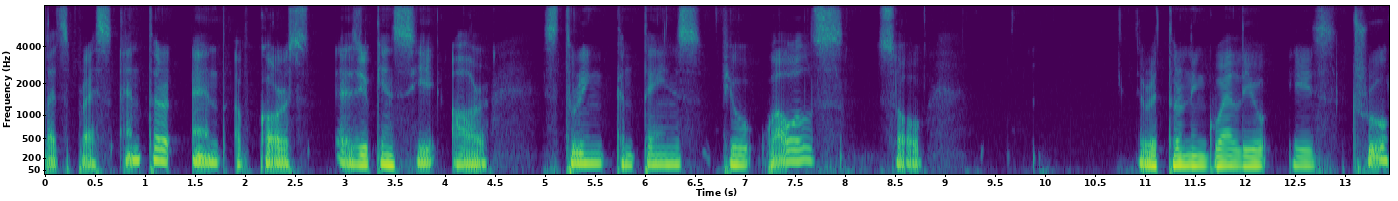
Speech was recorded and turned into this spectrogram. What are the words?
let's press enter and of course as you can see our string contains few vowels so the returning value is true.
